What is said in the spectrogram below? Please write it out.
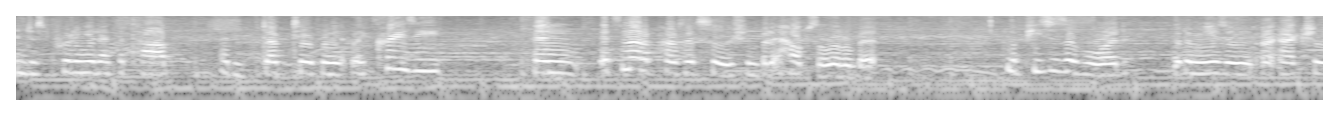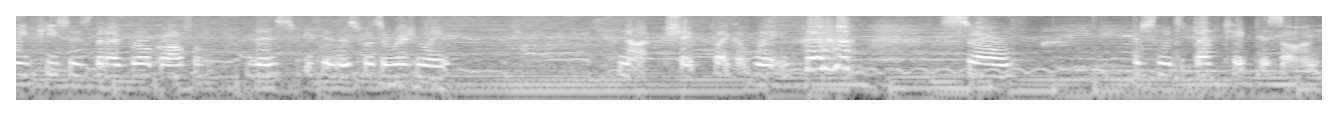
and just putting it at the top and duct taping it like crazy. And it's not a perfect solution, but it helps a little bit. The pieces of wood that I'm using are actually pieces that I broke off of this because this was originally not shaped like a wing. so I just need to duct tape this on.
